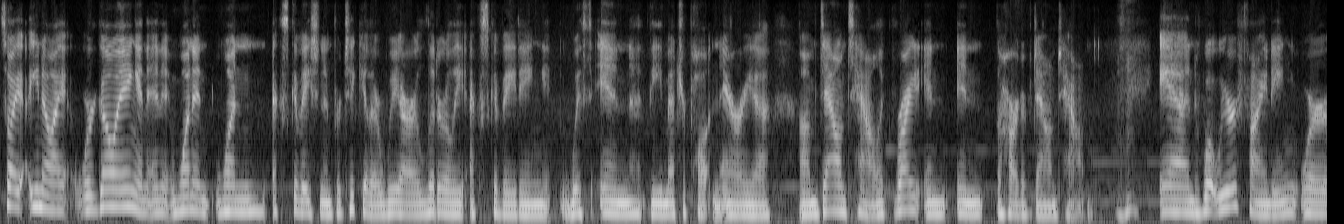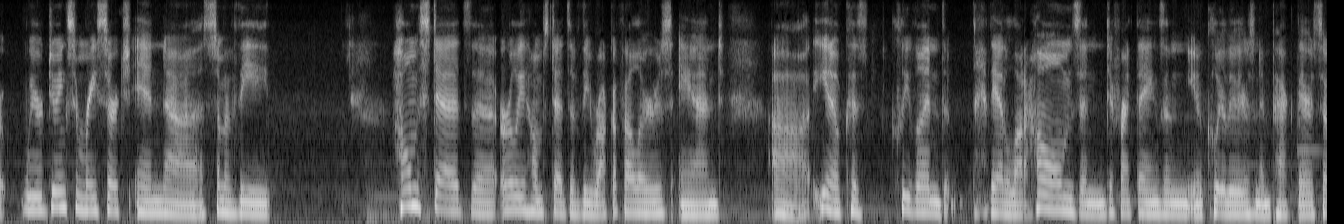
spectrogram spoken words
so I, you know, I we're going and, and one in one excavation in particular, we are literally excavating within the metropolitan area, um, downtown, like right in in the heart of downtown. Mm-hmm. And what we were finding were we were doing some research in uh, some of the homesteads, the early homesteads of the Rockefellers, and uh, you know, because Cleveland, they had a lot of homes and different things, and you know clearly there's an impact there. So,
